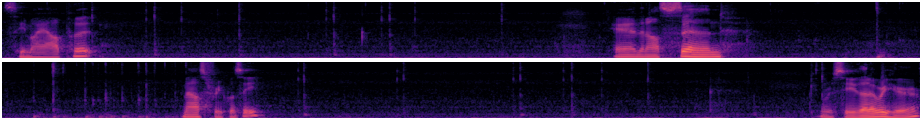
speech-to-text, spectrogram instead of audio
See my output. And then I'll send mouse frequency. Receive that over here.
